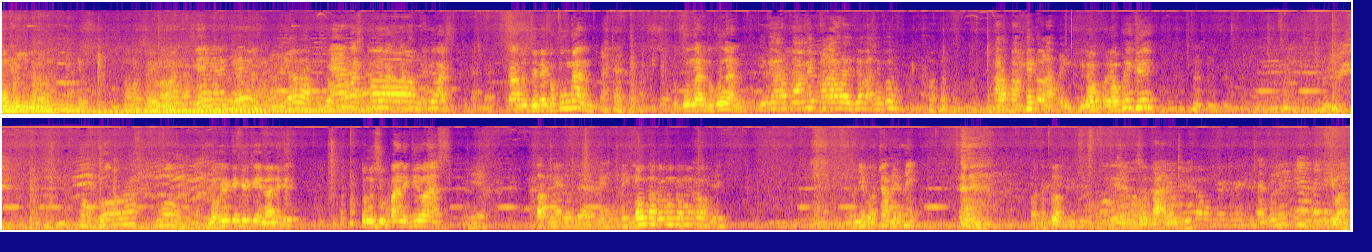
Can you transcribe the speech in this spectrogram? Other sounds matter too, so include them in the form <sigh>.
Oh bunyi dulu. Iyalah. Mas, mas, kepungan. Kepungan, kepungan. Iki pamit malah ora Pak Syukur. Arep pamit malah pri. Lho, priki? Monggo. Mau kiri kiri kiri. Nah penusupan iki mas. Pak melu dah ning ning. Oh monggo monggo monggo. Ini bocor ya nih. Pak Teguh. Supak lu. Iki bang.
